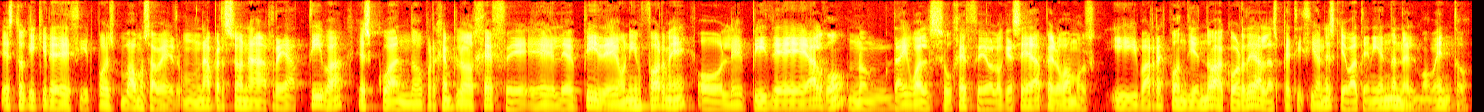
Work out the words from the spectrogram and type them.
¿Esto qué quiere decir? Pues vamos a ver, una persona reactiva es cuando, por ejemplo, el jefe eh, le pide un informe o le pide algo, no da igual su jefe o lo que sea, pero vamos, y va respondiendo acorde a las peticiones que va teniendo en el momento.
